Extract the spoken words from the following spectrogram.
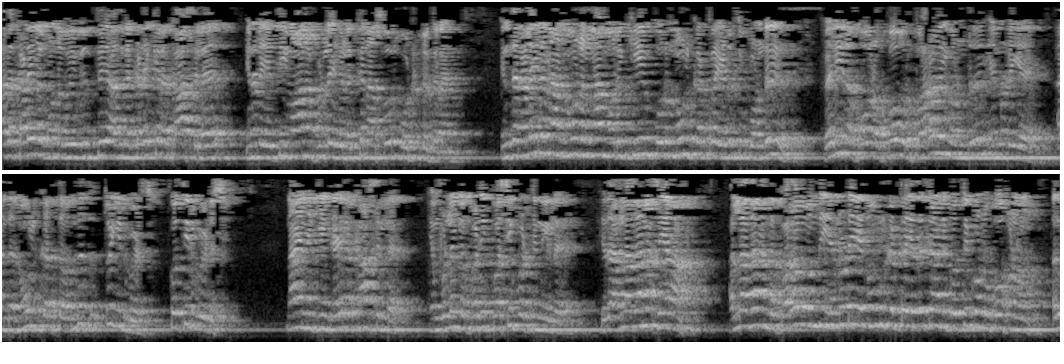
அதை கடையில் கொண்டு போய் விற்று அதில் கிடைக்கிற காசுல என்னுடைய எத்தியமான பிள்ளைகளுக்கு நான் சோறு போட்டுட்டு இருக்கிறேன் இந்த நிலையில நான் நூலெல்லாம் முறுக்கி ஒரு நூல் கற்றை எடுத்துக்கொண்டு வெளியில போறப்போ ஒரு பறவை ஒன்று என்னுடைய அந்த நூல் கத்தை வந்து தூக்கிட்டு போயிடுச்சு கொத்திட்டு போயிடுச்சு. நான் இன்னைக்கு என் கையில காசு இல்லை. என் பிள்ளைங்க படி பசி பட்டினி இல்லை இது அல்லா தானே செய்யறான். அல்லா தான் அந்த பறவை வந்து என்னுடைய நூல் கட்டை எதுக்காண்டி கொத்தி கொண்டு போகணும்? அது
